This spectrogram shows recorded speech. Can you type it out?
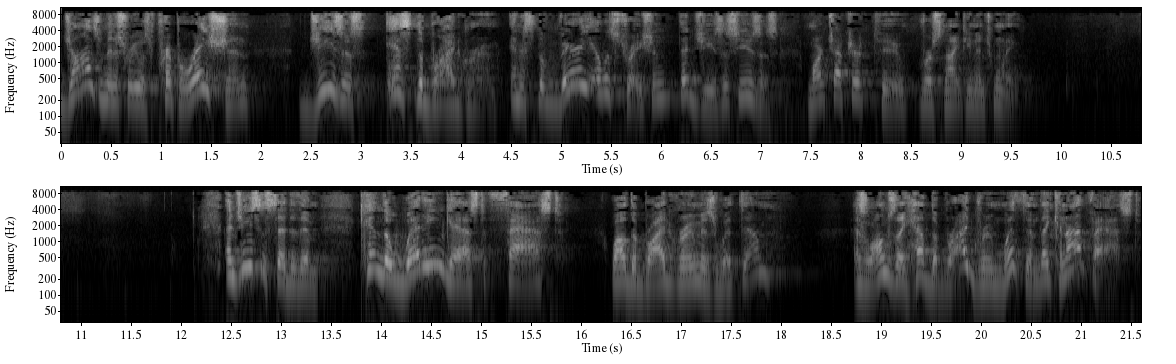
John's ministry was preparation. Jesus is the bridegroom. And it's the very illustration that Jesus uses. Mark chapter 2, verse 19 and 20. And Jesus said to them, can the wedding guest fast while the bridegroom is with them? As long as they have the bridegroom with them, they cannot fast.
